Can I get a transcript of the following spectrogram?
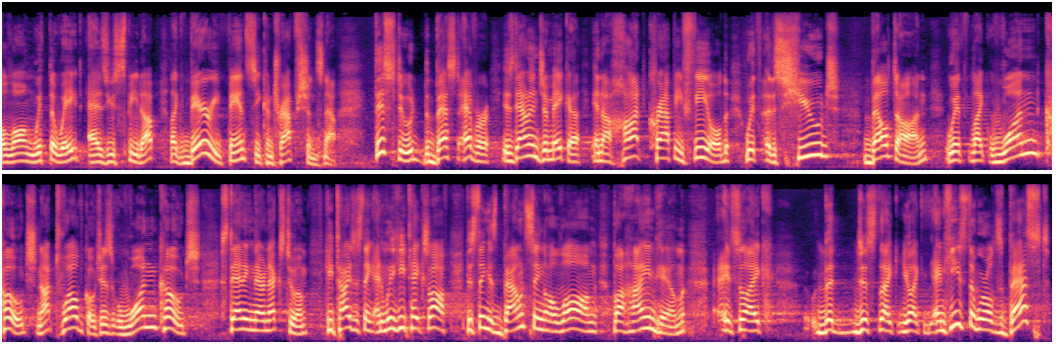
along with the weight as you speed up. Like very fancy contraptions now. This dude, the best ever, is down in Jamaica in a hot, crappy field with this huge belt on with like one coach, not 12 coaches, one coach standing there next to him. He ties this thing, and when he takes off, this thing is bouncing along behind him. It's like the just like you're like, and he's the world's best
